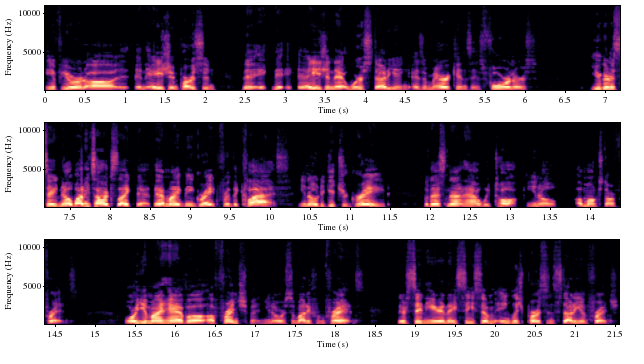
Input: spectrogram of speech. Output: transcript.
if you're uh, an Asian person, the, the Asian that we're studying as Americans, as foreigners, you're going to say nobody talks like that. That might be great for the class, you know, to get your grade, but that's not how we talk, you know, amongst our friends. Or you might have a, a Frenchman, you know, or somebody from France. They're sitting here and they see some English person studying French,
